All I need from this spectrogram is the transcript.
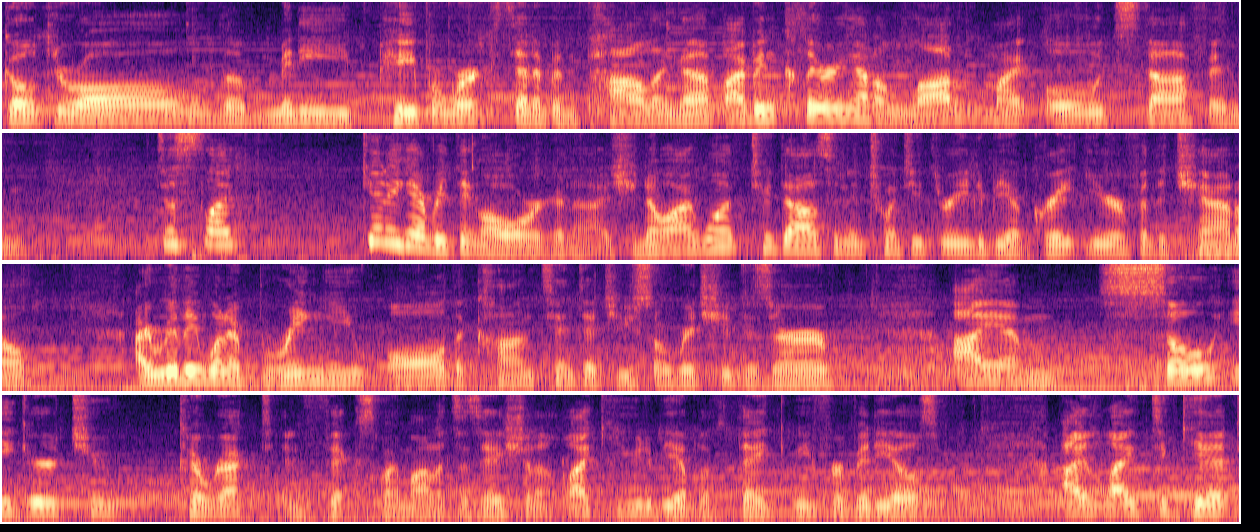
go through all the many paperworks that have been piling up. I've been clearing out a lot of my old stuff and just like getting everything all organized. You know, I want 2023 to be a great year for the channel. I really want to bring you all the content that you so richly deserve. I am so eager to correct and fix my monetization. I'd like you to be able to thank me for videos. I like to get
